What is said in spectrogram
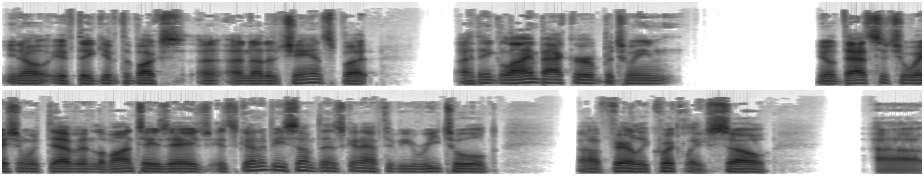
you know if they give the Bucks a, another chance but i think linebacker between you know that situation with devin lavonte's age it's going to be something that's going to have to be retooled uh, fairly quickly so Uh,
